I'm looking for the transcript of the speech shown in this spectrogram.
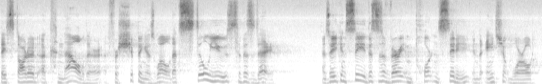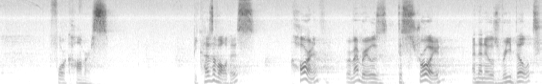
they started a canal there for shipping as well that's still used to this day. And so you can see this is a very important city in the ancient world for commerce. Because of all this, Corinth, remember, it was destroyed and then it was rebuilt,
